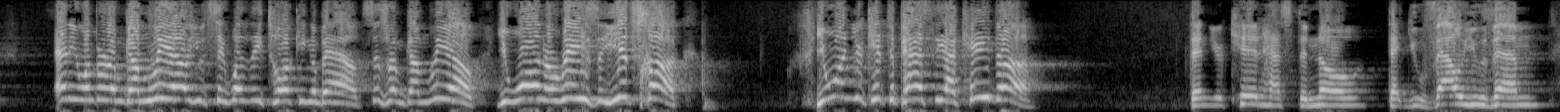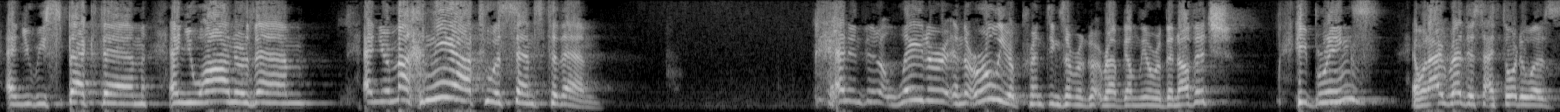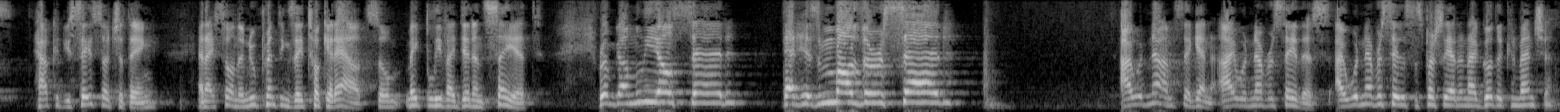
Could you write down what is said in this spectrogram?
Anyone but Ram Gamliel, you'd say, what are they talking about? Says Ram Gamliel, you want to raise a Yitzchak. You want your kid to pass the Akedah. Then your kid has to know that you value them and you respect them and you honor them and you're machnia to a sense to them. And in the later, in the earlier printings of Rab Gamliel Rabinovich, he brings and when I read this, I thought it was, how could you say such a thing? And I saw in the new printings they took it out. So make believe I didn't say it. Reb Gamliel said that his mother said, I would never, again, I would never say this. I would never say this, especially at an Aguda convention.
